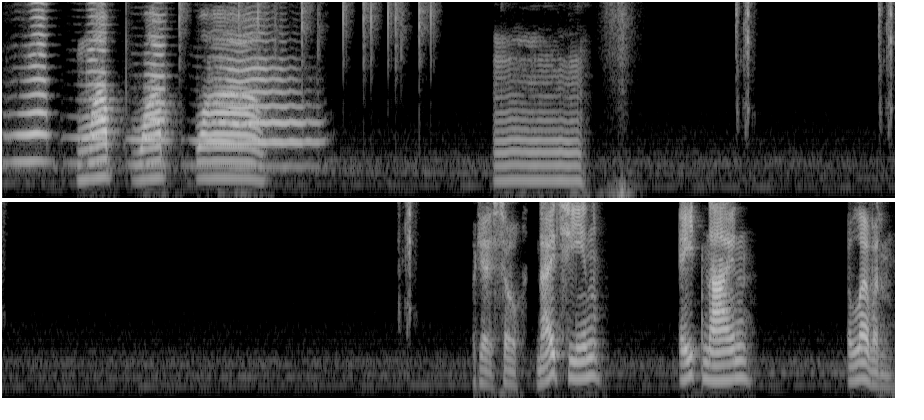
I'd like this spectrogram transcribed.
Wop, wop, wop. Okay, so 19, 8, 9, 11.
